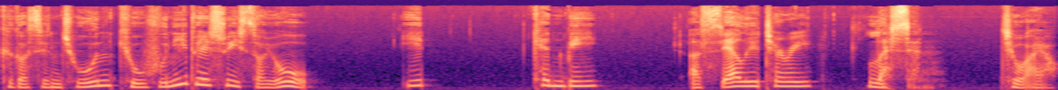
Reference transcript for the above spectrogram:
그것은 좋은 교훈이 될 수 있어요. It can be a salutary lesson. 좋아요.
